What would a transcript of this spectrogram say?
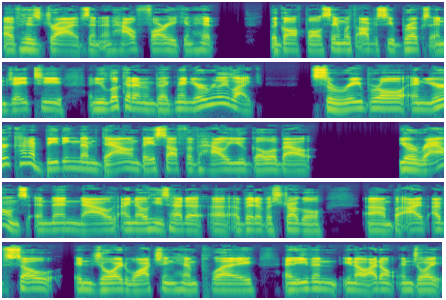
of his drives and, and how far he can hit the golf ball. Same with obviously Brooks and JT. And you look at him and be like, man, you're really like cerebral and you're kind of beating them down based off of how you go about your rounds. And then now I know he's had a, a, a bit of a struggle um, but I've I've so enjoyed watching him play, and even you know I don't enjoy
